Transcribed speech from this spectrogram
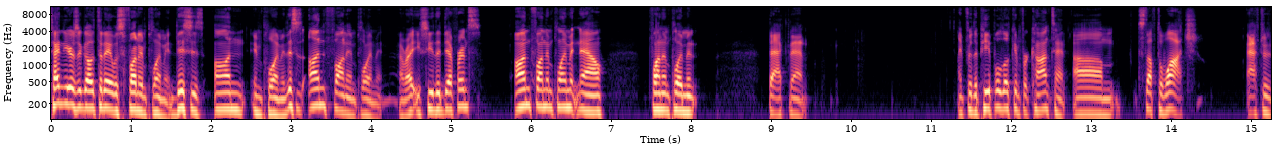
10 years ago today was fun employment. This is unemployment. This is unfun employment. All right? You see the difference? Unfun employment now, fun employment back then. And for the people looking for content, um, stuff to watch after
